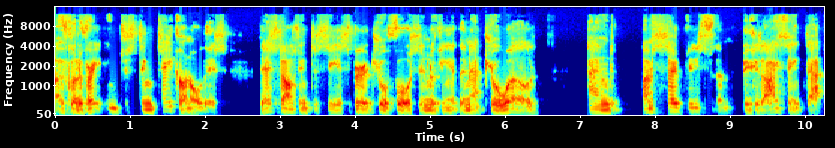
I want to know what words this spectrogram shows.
have got a very interesting take on all this. They're starting to see a spiritual force in looking at the natural world. And I'm so pleased for them because I think that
